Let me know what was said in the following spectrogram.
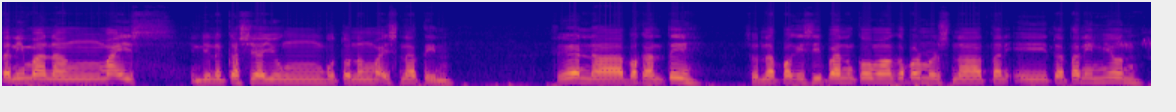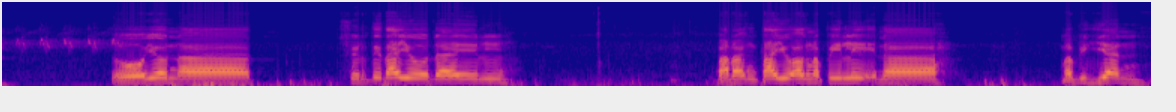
taniman ng mais. Hindi nagkasya yung buto ng mais natin. So yan, na bakante. So napag-isipan ko mga kaparmers na tan- itatanim yun. So yun, at swerte tayo dahil parang tayo ang napili na mabigyan.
